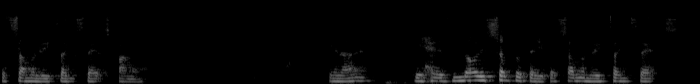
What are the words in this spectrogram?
for someone who thinks that's funny. You know, he has no sympathy for someone who thinks that's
